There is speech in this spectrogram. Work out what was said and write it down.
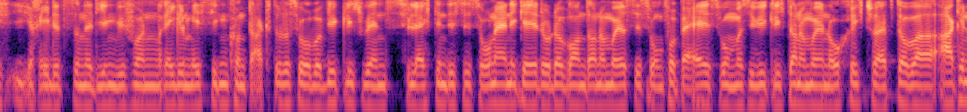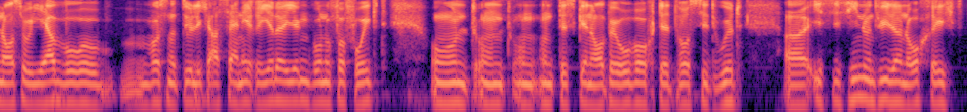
ich, ich rede jetzt so nicht irgendwie von regelmäßigen Kontakt oder so, aber wirklich, wenn es vielleicht in die Saison eingeht oder wann dann einmal eine Saison vorbei ist, wo man sich wirklich dann einmal eine Nachricht schreibt, aber auch genauso er, wo was natürlich auch seine Räder irgendwo noch verfolgt und, und, und, und das genau beobachtet, was sie tut. Äh, ist es hin und wieder Nachricht,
